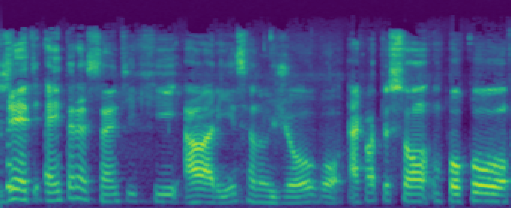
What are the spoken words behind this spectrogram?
Gente, é interessante que a Larissa no jogo é aquela pessoa um pouco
